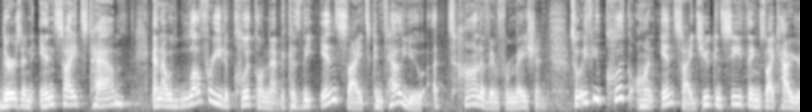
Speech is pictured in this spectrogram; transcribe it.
there's an Insights tab. And I would love for you to click on that because the Insights can tell you a ton of information. So if you click on Insights, you can see things like how your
